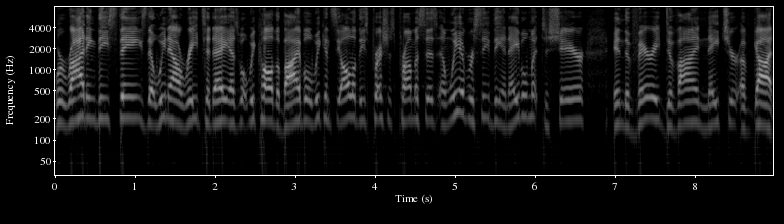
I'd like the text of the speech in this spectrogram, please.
were writing these things that we now read today as what we call the Bible, we can see all of these precious promises, and we have received the enablement to share in the very divine nature of God.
